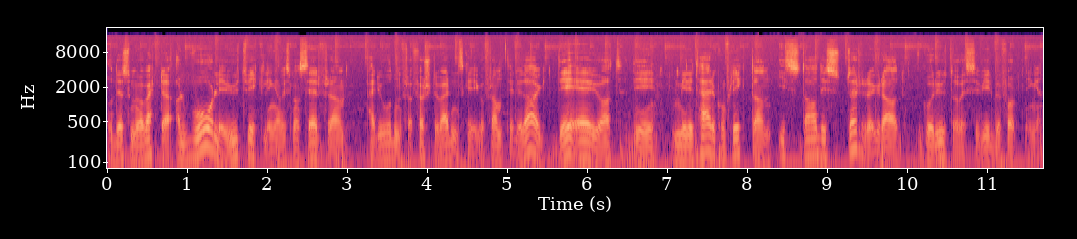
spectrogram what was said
Og det som har vært den alvorlige utviklinga, hvis man ser fra perioden fra første verdenskrig og fram til i dag, det er jo at de militære konfliktene i stadig større grad går utover sivilbefolkningen.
